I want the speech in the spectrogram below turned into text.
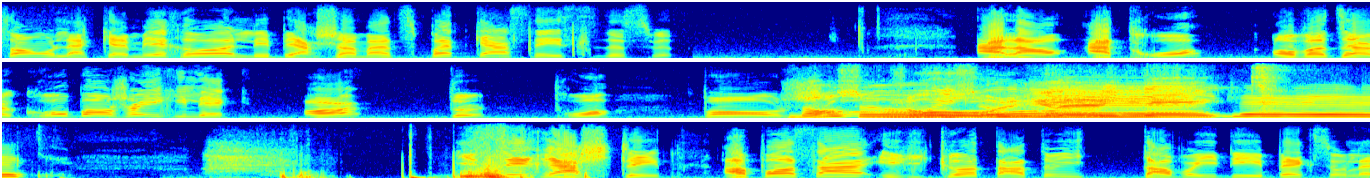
son, la caméra, l'hébergement du podcast, et ainsi de suite. Alors, à 3, on va dire un gros bonjour à Irilek. 1, 2, 3. Bonjour. Bonjour. Irilek. Il s'est racheté. En passant, Erika, tantôt, il t'a envoyé des becs sur le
